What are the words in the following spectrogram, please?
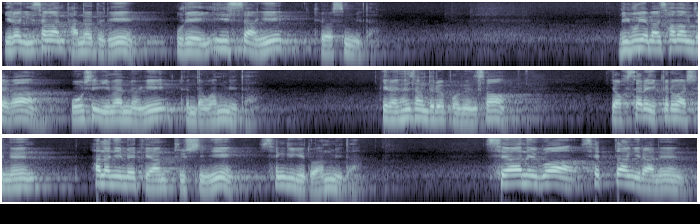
이런 이상한 단어들이 우리의 일상이 되었습니다. 미국에만 사망자가 52만 명이 된다고 합니다. 이런 현상들을 보면서 역사를 이끌어 가시는 하나님에 대한 불신이 생기기도 합니다. 새하늘과 새 땅이라는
